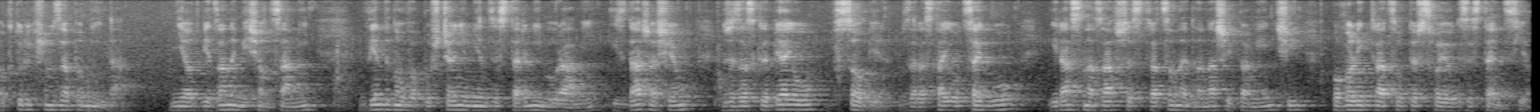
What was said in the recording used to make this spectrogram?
o których się zapomina, nieodwiedzane miesiącami, więdną w opuszczeniu między starymi murami i zdarza się, że zasklepiają w sobie, zarastają cegłą i raz na zawsze stracone dla naszej pamięci powoli tracą też swoją egzystencję.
